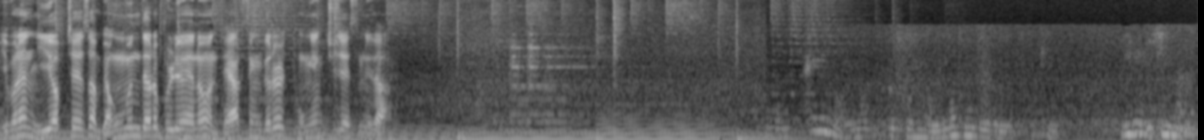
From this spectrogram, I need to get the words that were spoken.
이번엔 이 업체에서 명문대로 분류해놓은 대학생들을 동행 취재했습니다. 그 돈이 얼마 정도로 이렇게 220만 원.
